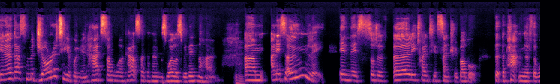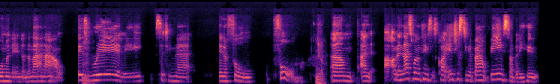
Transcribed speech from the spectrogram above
you know, that's the majority of women had some work outside the home as well as within the home. Mhm. Um, and it's only in this sort of early 20th century bubble that the pattern of the woman in and the man out is Mhm. really sitting there in a full form. Yeah. Um, and I I mean, that's one of the things that's quite interesting about being somebody who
